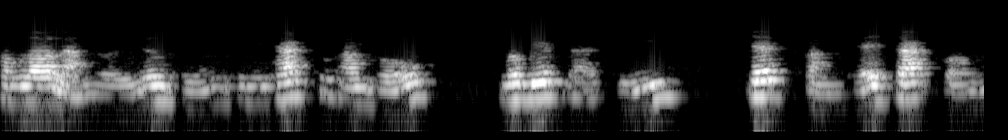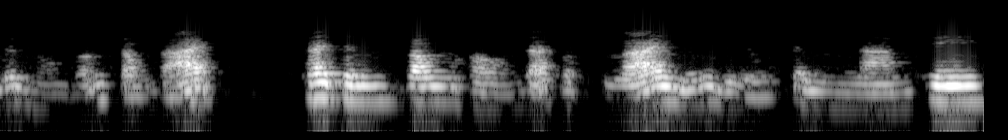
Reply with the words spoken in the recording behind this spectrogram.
không lo làm người lương thiện khi thác xuống âm phủ, mới biết là chỉ chết phần thể xác, còn linh hồn vẫn tồn tại thái sinh vong hồn đã thuật lại những điều từng làm khi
